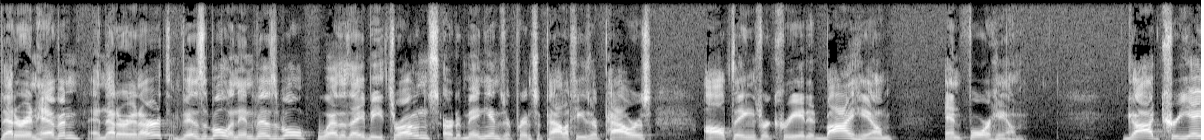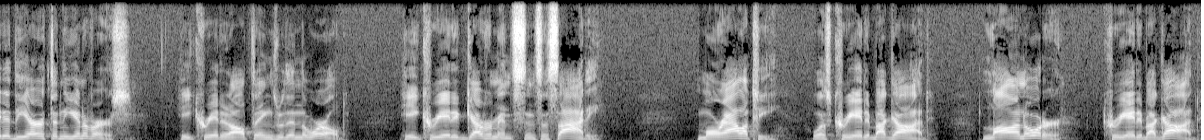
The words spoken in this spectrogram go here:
that are in heaven and that are in earth, visible and invisible, whether they be thrones or dominions or principalities or powers, all things were created by him and for him." God created the earth and the universe. He created all things within the world. He created governments and society. Morality was created by God. Law and order created by God.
